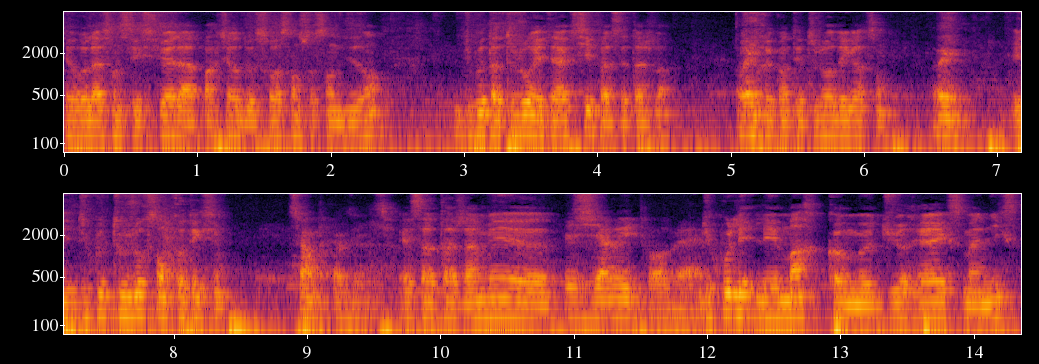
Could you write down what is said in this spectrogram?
tes relations sexuelles à partir de 60-70 ans, du coup, tu as toujours été actif à cet âge-là? Oui. Tu fréquentais toujours des garçons? Oui, Et du coup, toujours sans protection. sans protection. Et ça t'a jamais. euh, jamais eu de problème. Du coup, les, les marques comme Durex, Manix,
